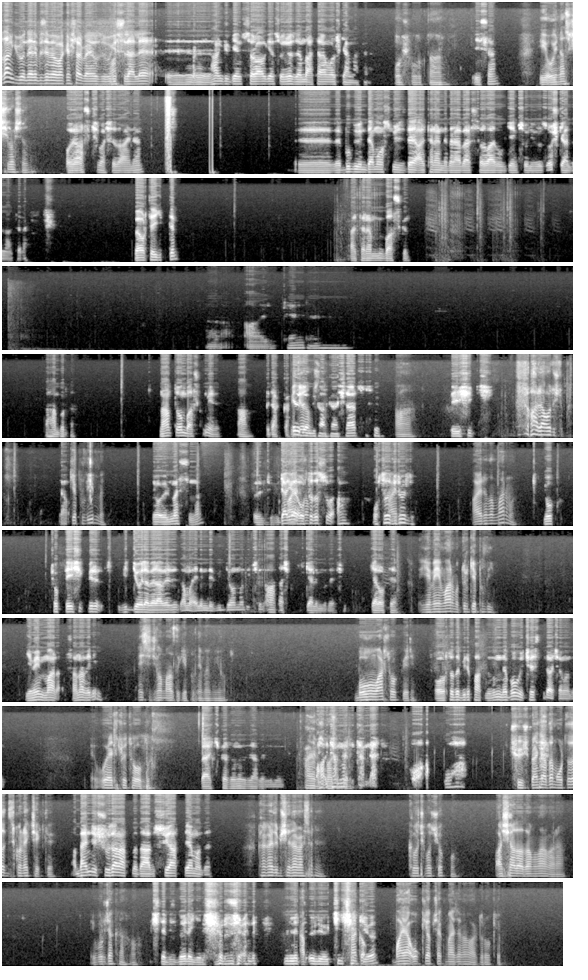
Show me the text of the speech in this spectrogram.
Adam gibi önderine bize merhaba arkadaşlar ben Yavuz bugün sizlerle eee Hunger Games Survival Games oynuyoruz yanımda Alperen var hoş geldin Alperen. Hoş bulduk lan. İyi sen? İyi oyun az kişi başladı. Oyun az kişi başladı aynen. Eee ve bugün Demos 1'de Alperen'le beraber Survival Games oynuyoruz. Hoş geldin Alperen. Ve ortaya gittim. Alperen mi baskın? Alperen. Aha burada. Ne yaptı oğlum baskın mı yedi? Aa bir dakika. Geri Biliyor arkadaşlar. Aa. Değişik. Ha lava düştüm. Ya. Yapılayım mı? Ya ölmezsin lan. Öldü. Gel gel Ayrılam- ortada su var. Aha. Ortada biri Ayrı- öldü. Iron'ın var mı? Yok. Çok değişik bir videoyla beraberiz ama elimde video olmadığı için aha taş gelin buraya şimdi. Gel ortaya. Yemeğin var mı? Dur yapılayım. Yemeğim var sana vereyim. Neyse canım azlık yapılayım iyi oldu. Boğum var soğuk vereyim. Ortada biri patladım. Ne bu chest bile açamadım. E, bu el kötü oldu. Belki kazanırız ya belli değil. Biz Aa itemler itemler. Oha. Oha. Çüş bence adam ortada disconnect çekti. Bence şuradan atladı abi suya atlayamadı. Kanka hadi bir şeyler versene. Kılıç kılıç yok mu? Aşağıda adamlar var ha. E, vuracak ha o. İşte biz böyle gelişiyoruz yani. Millet Yap- ölüyor, Kanka- çekiyor. Bayağı ok yapacak malzeme var dur ok yap.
